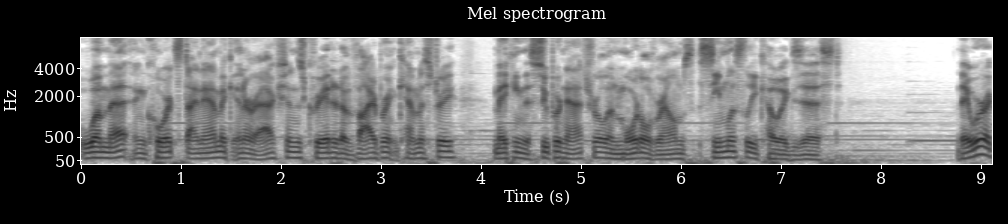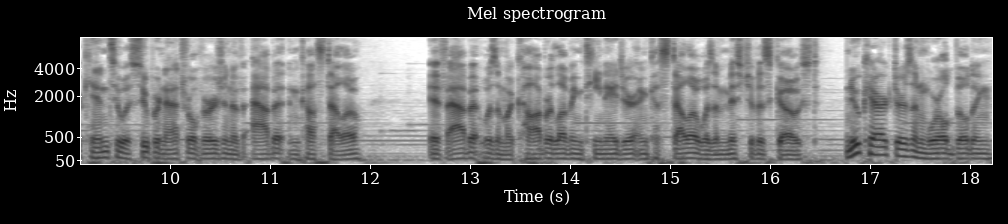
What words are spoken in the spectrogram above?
Ouimette and Court's dynamic interactions created a vibrant chemistry, making the supernatural and mortal realms seamlessly coexist. They were akin to a supernatural version of Abbott and Costello, if Abbott was a macabre-loving teenager and Costello was a mischievous ghost. New characters and world building,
